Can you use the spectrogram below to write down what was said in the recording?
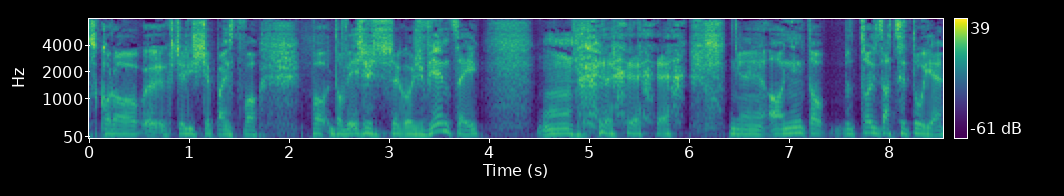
Skoro e, chcieliście Państwo dowiedzieć czegoś więcej mm, o nim, to coś zacytuję,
